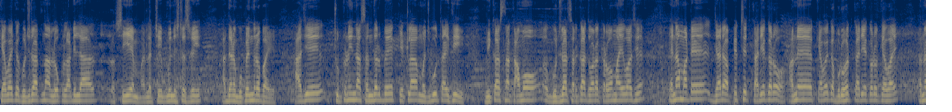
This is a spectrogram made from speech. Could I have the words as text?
કહેવાય કે ગુજરાતના લોકલાડીલા સીએમ એટલે ચીફ મિનિસ્ટર શ્રી આદરણીય ભૂપેન્દ્રભાઈ, આજે ચૂંટણીના સંદર્ભે કેટલા મજબૂતાઈથી વિકાસના કામો ગુજરાત સરકાર દ્વારા કરવામાં આવ્યા છે. એના માટે જ્યારે અપેક્ષિત કાર્યકરો અને કહેવાય કે બૃહદ કાર્યકરો કહેવાય અને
